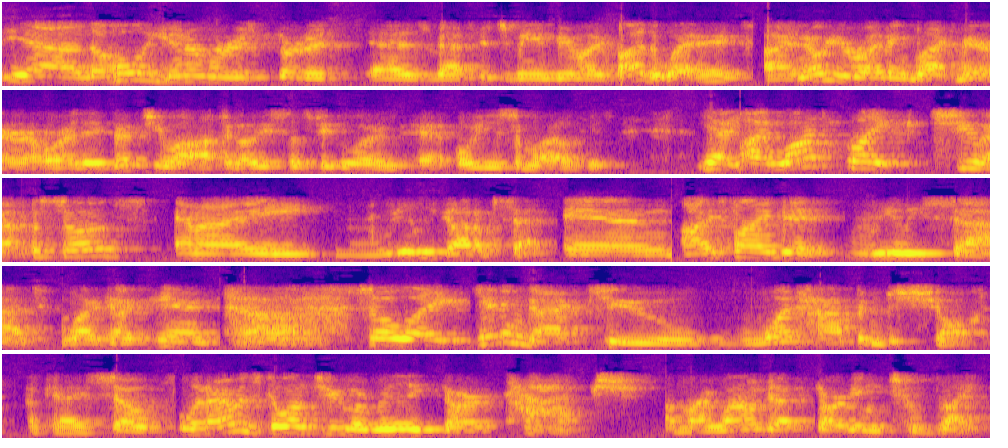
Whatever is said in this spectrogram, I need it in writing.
Yeah, the whole universe sort of has messaged me and be like, by the way, I know you're writing Black Mirror, or they ripped you off, and at least those people owe you some royalties. Yeah, I watched like two episodes and I really got upset. And I find it really sad. Like, I can't. so, like, getting back to what happened to Sean, okay? So, when I was going through a really dark patch, um, I wound up starting to write.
